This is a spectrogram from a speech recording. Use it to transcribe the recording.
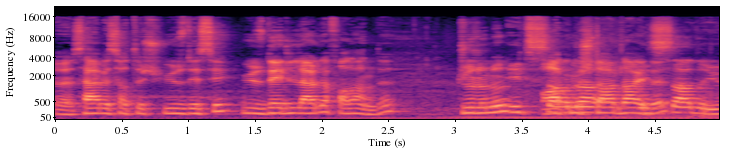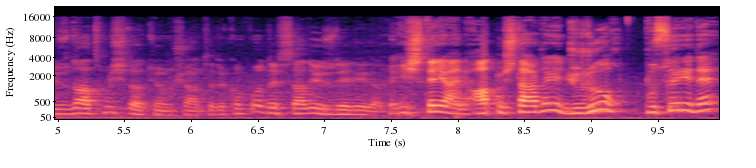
e, serbest atış yüzdesi %50'lerde falandı. İç sahada, 60'lardaydı. iç sahada %60 ile atıyormuş Antetokounmpo, dış sahada %50 ile atıyor. İşte yani 60'larda Curu bu seride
